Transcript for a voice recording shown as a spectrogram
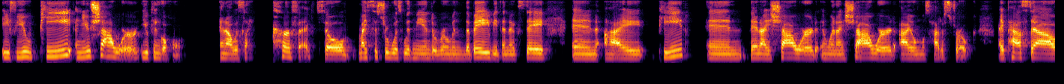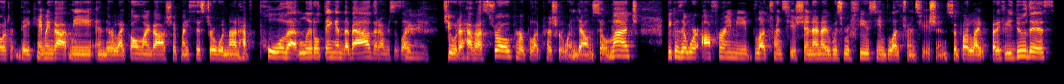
if you pee and you shower, you can go home. And I was like, perfect. So my sister was with me in the room and the baby the next day, and I peed and then I showered. And when I showered, I almost had a stroke. I passed out. They came and got me, and they're like, "Oh my gosh! If my sister would not have pulled that little thing in the bath, that I was just like, Right. she would have had a stroke. Her blood pressure went down so much because they were offering me blood transfusion, and I was refusing blood transfusion. So, but like, but if you do this,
